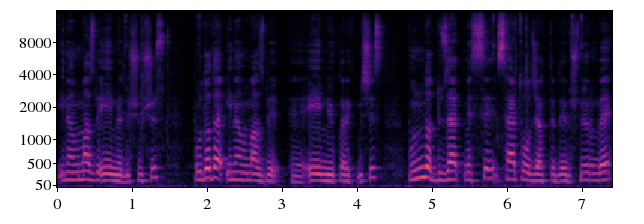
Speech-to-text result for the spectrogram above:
inanılmaz bir eğimle düşmüşüz. Burada da inanılmaz bir e, eğimle yukarı gitmişiz. Bunun da düzeltmesi sert olacaktır diye düşünüyorum ve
